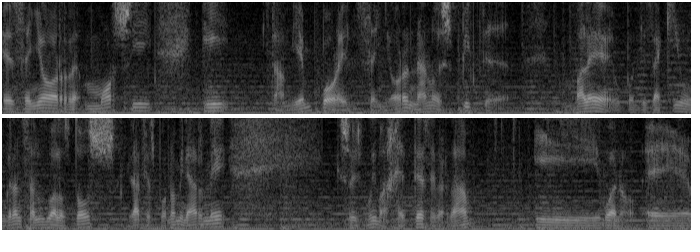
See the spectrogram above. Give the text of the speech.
el señor Morsi y también por el señor Nano Speed. ¿Vale? Pues desde aquí un gran saludo a los dos, gracias por nominarme, sois muy majetes, de verdad. Y bueno, eh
